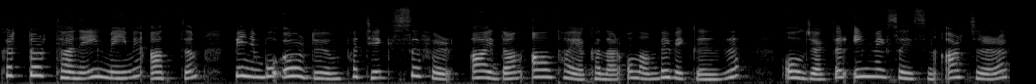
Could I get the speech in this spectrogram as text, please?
44 tane ilmeğimi attım. Benim bu ördüğüm patik 0 aydan 6 aya kadar olan bebeklerinize olacaktır. İlmek sayısını artırarak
